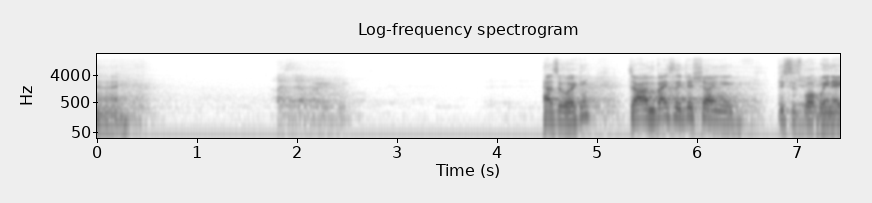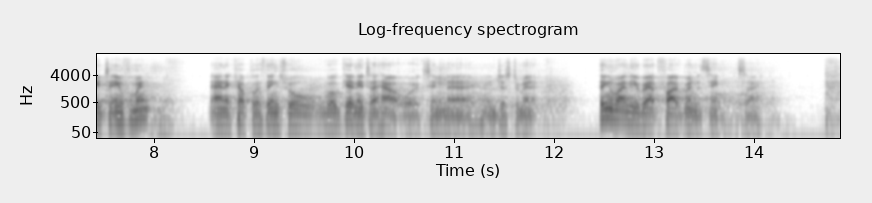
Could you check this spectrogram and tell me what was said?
Okay. How's that working? How's it working? So I'm basically just showing you this is what we need to implement, and a couple of things we'll, we'll get into how it works in, uh, in just a minute. I think I'm only about five minutes in, so.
